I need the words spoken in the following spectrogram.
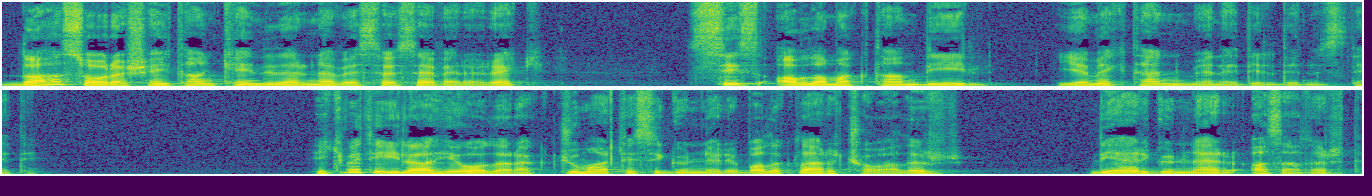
Daha sonra şeytan kendilerine vesvese vererek, siz avlamaktan değil, yemekten men edildiniz dedi. Hikmeti ilahi olarak cumartesi günleri balıklar çoğalır, diğer günler azalırdı.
